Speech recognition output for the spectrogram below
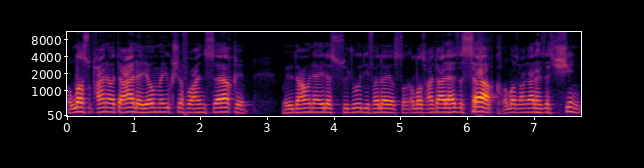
Allah subhanahu wa ta'ala يوم يكشف عن ساق ويدعون إلى السجود فلا يستطيع Allah subhanahu wa ta'ala has a saq Allah subhanahu wa ta'ala has a shin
